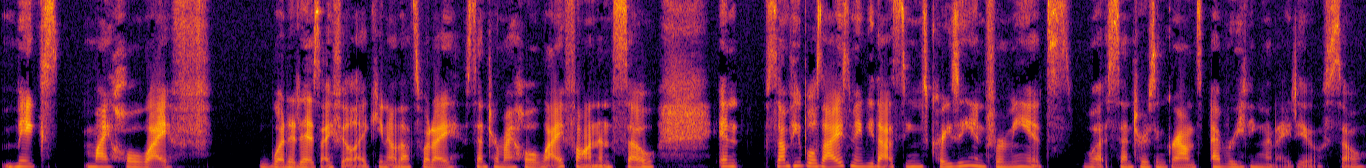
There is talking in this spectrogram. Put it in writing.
makes my whole life what it is. I feel like, you know, that's what I center my whole life on. And so, in some people's eyes, maybe that seems crazy. And for me, it's what centers and grounds everything that I do. So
